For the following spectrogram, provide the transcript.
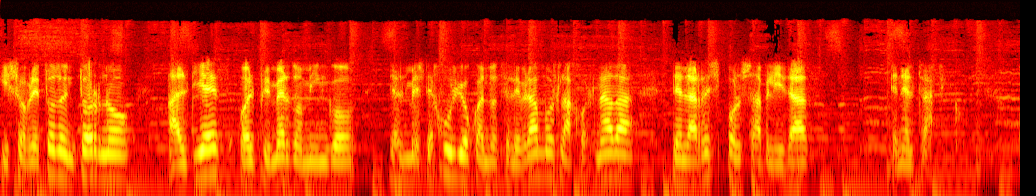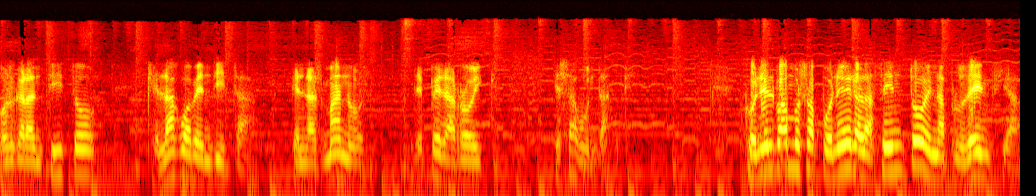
y sobre todo en torno al 10 o el primer domingo del mes de julio cuando celebramos la jornada de la responsabilidad en el tráfico. Os garantizo que el agua bendita en las manos de Pera Roig es abundante. Con él vamos a poner el acento en la prudencia,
